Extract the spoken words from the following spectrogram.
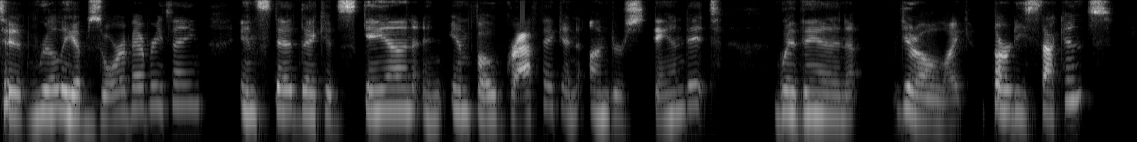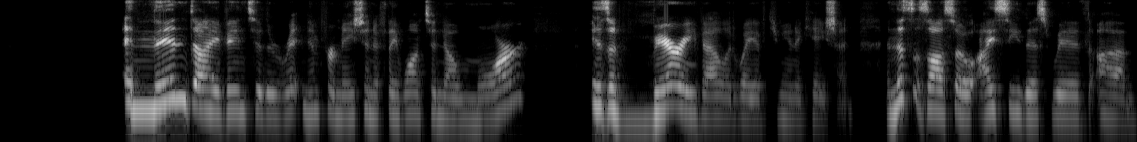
to really absorb everything. Instead, they could scan an infographic and understand it within, you know, like 30 seconds. And then dive into the written information if they want to know more. is a very valid way of communication. And this is also, I see this with um,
